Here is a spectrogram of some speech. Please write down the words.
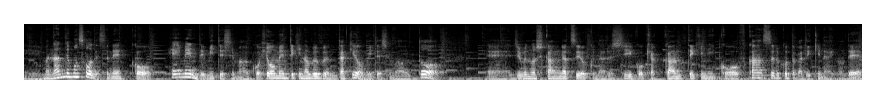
えー、まあ、何でもそうですね。こう平面で見てしまうこう表面的な部分だけを見てしまうと、えー、自分の主観が強くなるしこう客観的にこう俯瞰することができないので、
